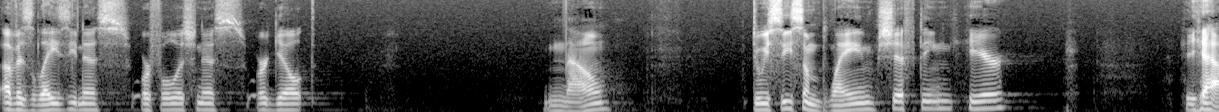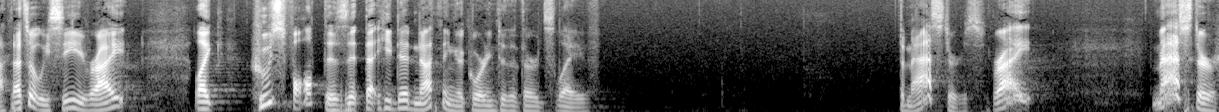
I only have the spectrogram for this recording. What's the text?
of his laziness or foolishness or guilt? No. Do we see some blame shifting here? Yeah, that's what we see, right? Like, whose fault is it that he did nothing according to the third slave? The master's, right? Master,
